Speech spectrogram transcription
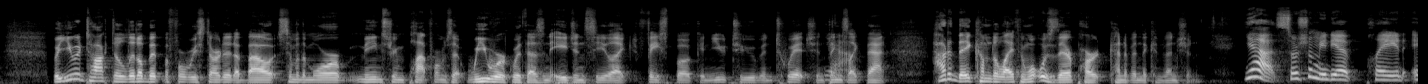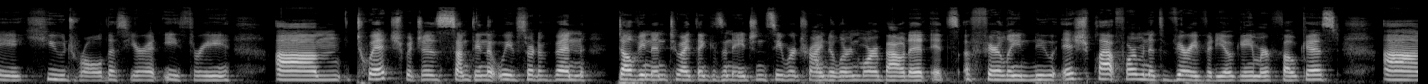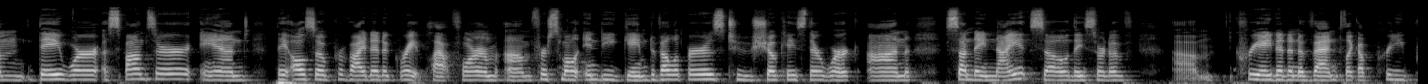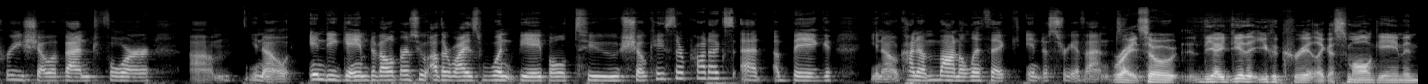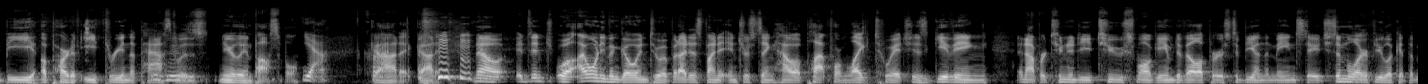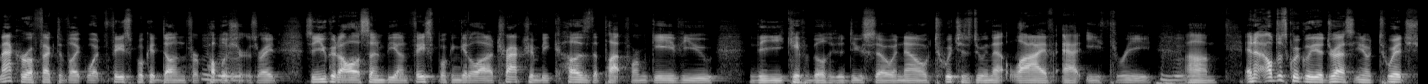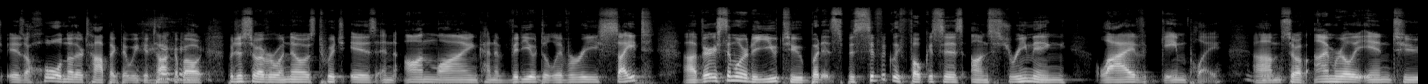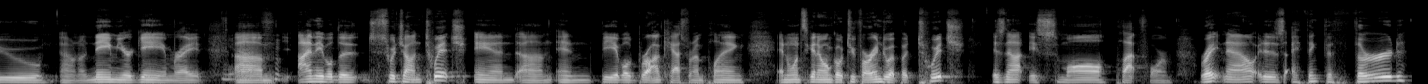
But you had talked a little bit before we started about some of the more mainstream platforms that we work with as an agency, like Facebook and YouTube and Twitch and yeah. things like that. How did they come to life and what was their part kind of in the convention? Yeah, social media played a huge role this year at E3. Um, Twitch, which is something that we've sort of been delving into, I think, as an agency. We're trying to learn more about it. It's a fairly new-ish platform and it's very video gamer focused. Um, they were a sponsor and they also provided a great platform um, for small indie game developers to showcase their work on Sunday night. So they sort of um, created an event, like a pre pre show event for um, you know, indie game developers who otherwise wouldn't be able to showcase their products at a big, you know, kind of monolithic industry event. Right. So the idea that you could create like a small game and be a part of E3 in the past mm-hmm. was nearly impossible. Yeah. Got it. Got it. now, it's in, well, I won't even go into it, but I just find it interesting how a platform like Twitch is giving an opportunity to small game developers to be on the main stage. Similar if you look at the macro effect of like what Facebook had done for mm-hmm. publishers, right? So you could all of a sudden be on Facebook and get a lot of traction because the platform gave you the capability to do so. And now Twitch is doing that live at E3. Mm-hmm. Um, and I'll just quickly address, you know, Twitch is a whole nother topic that we could talk about, but just so everyone knows, Twitch is an online kind of video delivery site, uh, very similar to YouTube, but it specifically focuses on streaming live gameplay. Mm-hmm. Um, so if I'm really into, I don't know, name your game, right? Yeah. Um, I'm able to switch on Twitch and, um, and be able to broadcast what I'm playing. And once again, I won't go too far into it, but Twitch is not a small platform. Right now, it is, I think, the third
